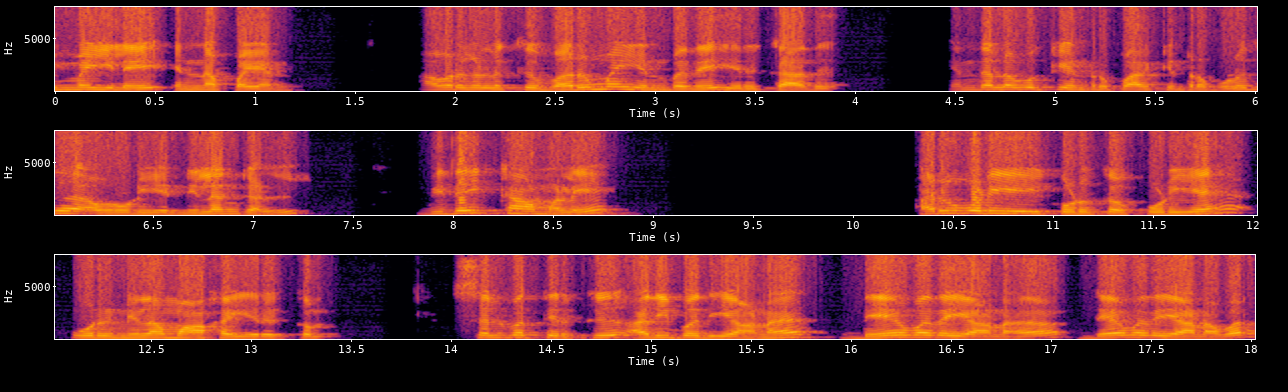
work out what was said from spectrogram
இம்மையிலே என்ன பயன்? அவர்களுக்கு வறுமை என்பதே இருக்காது. எந்த அளவுக்கு என்று பார்க்கின்ற பொழுது அவருடைய நிலங்கள் விதைக்காமலே அறுவடையை கொடுக்கக்கூடிய ஒரு நிலமாக இருக்கும். செல்வத்திற்கு அதிபதியான தேவதையான தேவதையானவர்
